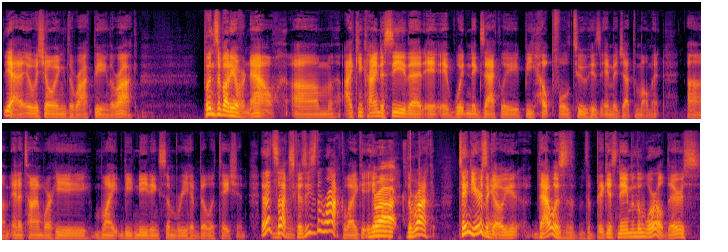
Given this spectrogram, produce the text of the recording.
Yeah, it was showing The Rock being The Rock. Putting somebody over now, um, I can kind of see that it, it, wouldn't exactly be helpful to his image at the moment. Um, in a time where he might be needing some rehabilitation, and that sucks because mm-hmm. he's The Rock. Like The Rock, The Rock 10 years ago, you, that was the biggest name in the world. There's,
